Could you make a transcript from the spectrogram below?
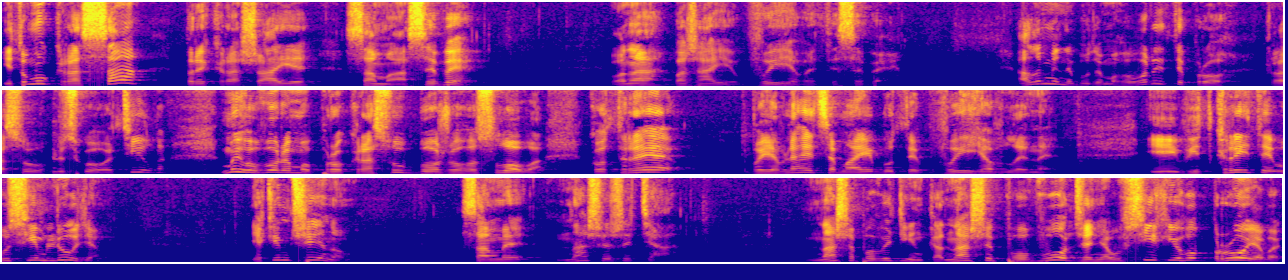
І тому краса прикрашає сама себе. Вона бажає виявити себе. Але ми не будемо говорити про красу людського тіла. Ми говоримо про красу Божого Слова, котре, виявляється, має бути виявлене і відкрите усім людям. Яким чином? Саме наше життя, наша поведінка, наше поводження у всіх його проявах,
